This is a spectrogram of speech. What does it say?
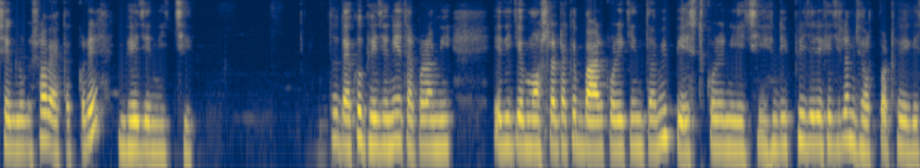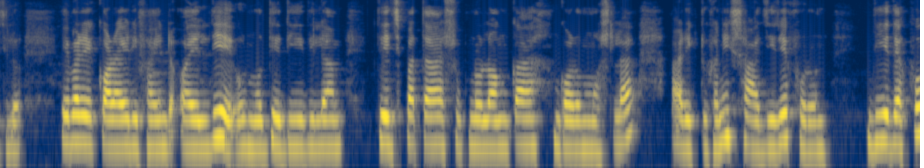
সেগুলোকে সব এক এক করে ভেজে নিচ্ছি। তো দেখো ভেজে নিয়ে তারপর আমি এদিকে মশলাটাকে বার করে কিন্তু আমি পেস্ট করে নিয়েছি। ডিপ ফ্রিজে রেখেছিলাম, ঝটপট হয়ে গেছিল। এবারে কড়াই রিফাইন্ড অয়েল দিয়ে ওর মধ্যে দিয়ে দিলাম তেজপাতা, শুকনো লঙ্কা, গরম মশলা আর একটুখানি সাজিরে ফোড়ন। দিয়ে দেখো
